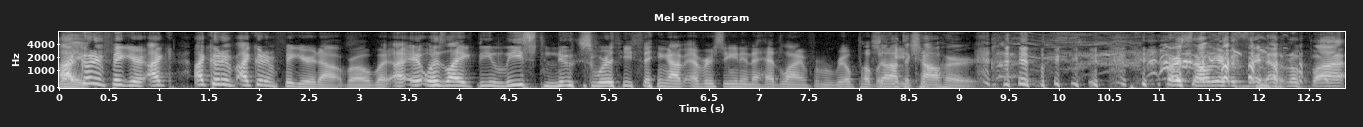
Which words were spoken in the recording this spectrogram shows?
I couldn't figure. I, I couldn't. I couldn't figure it out, bro. But uh, it was like the least newsworthy thing I've ever seen in a headline from a real publication. Shout out to Cowherd. First time we ever say that on the pod.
